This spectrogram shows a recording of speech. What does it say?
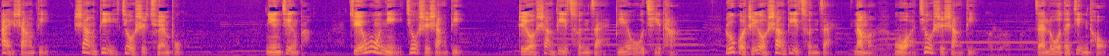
爱上帝，上帝就是全部。宁静吧，觉悟你就是上帝，只有上帝存在，别无其他。如果只有上帝存在，那么我就是上帝。在路的尽头，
